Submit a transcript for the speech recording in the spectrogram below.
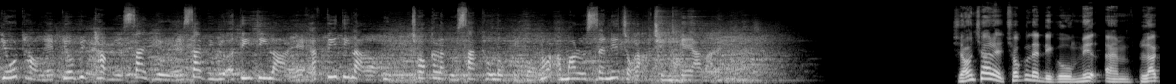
ပြိုးထောင်တယ်ပြိုးပြီးထောင်ပြီးစိုက်ပြိုးတယ်စိုက်ပြီးပြီးအသီးသီးလာတယ်အသီးသီးလာတော့အခုချောကလက်ကိုစထုတ်လုပ်ပြီးပေါ့နော်အမတို့စနစ်ကျော်လောက်အချိန်ကြီးခဲ့ရပါတယ် ရောင်းချတဲ့ chocolate တွေကို milk and black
